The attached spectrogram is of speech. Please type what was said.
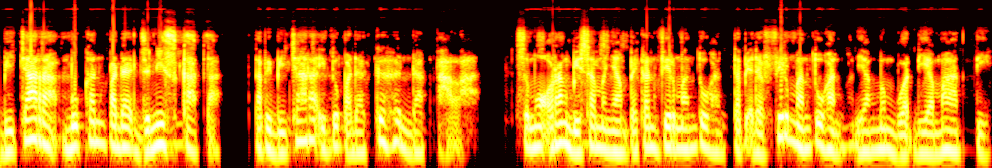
Bicara bukan pada jenis kata. Tapi bicara itu pada kehendak Allah. Semua orang bisa menyampaikan firman Tuhan, tapi ada firman Tuhan yang membuat dia mati.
